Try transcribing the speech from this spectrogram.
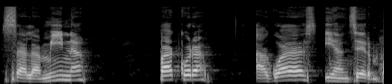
Salamina, Pácora, Aguadas y Anserma.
